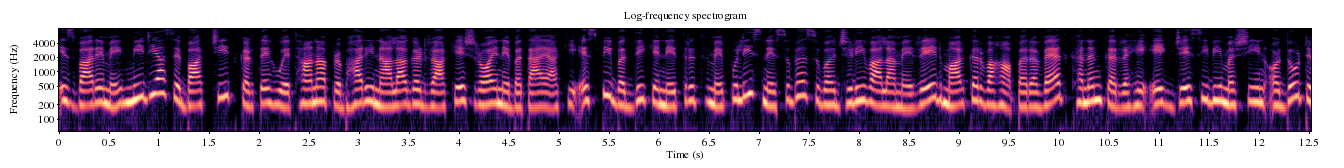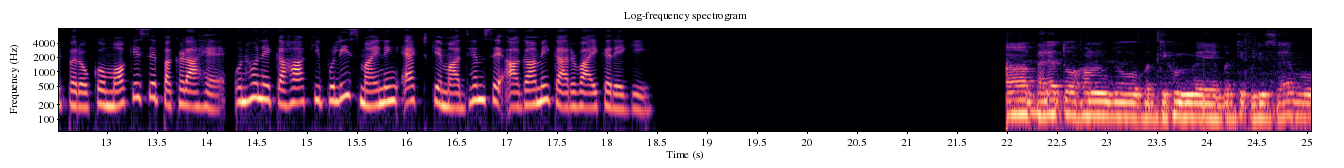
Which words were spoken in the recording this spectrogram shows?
इस बारे में मीडिया से बातचीत करते हुए थाना प्रभारी नालागढ़ राकेश रॉय ने बताया कि एसपी बद्दी के नेतृत्व में पुलिस ने सुबह सुबह झिड़ीवाला में रेड मारकर वहाँ पर अवैध खनन कर रहे एक जेसीबी मशीन और दो टिप्परों को मौके से पकड़ा है। उन्होंने कहा कि पुलिस माइनिंग एक्ट के माध्यम से आगामी कार्रवाई करेगी। हाँ पहले तो हम जो बद्दी में बद्दी पुलिस है वो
